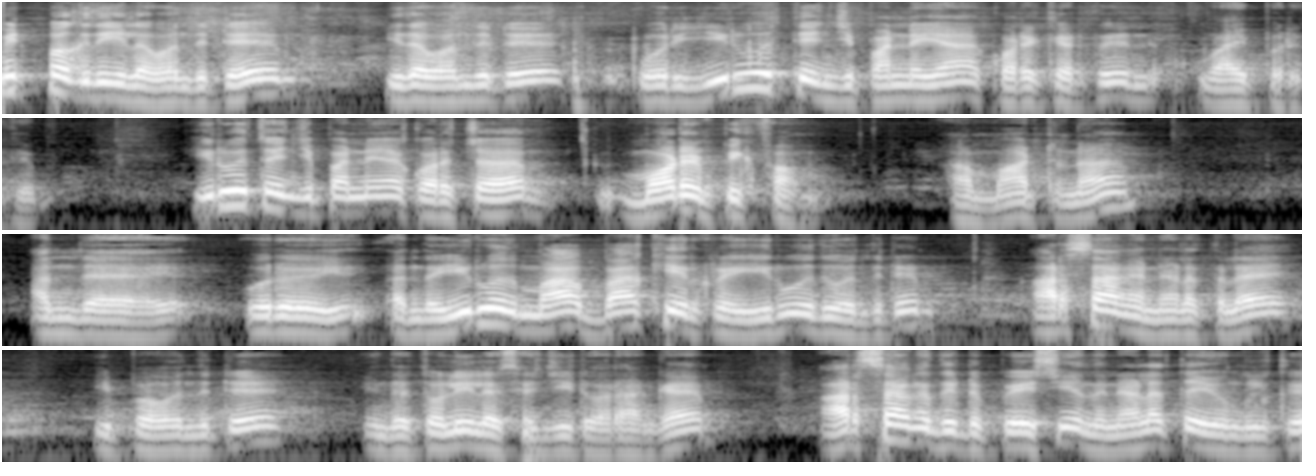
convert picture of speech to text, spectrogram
மிட்பகுதியில் வந்துட்டு இதை வந்துட்டு ஒரு இருபத்தஞ்சி பண்ணையாக குறைக்கிறது வாய்ப்பு இருக்குது இருபத்தஞ்சி பண்ணையாக குறைச்சா மாடர்ன் பிக் ஃபார்ம் மாற்றினா அந்த ஒரு அந்த இருபது மா பாக்கி இருக்கிற இருபது வந்துட்டு அரசாங்க நிலத்தில் இப்போ வந்துட்டு இந்த தொழிலை செஞ்சுட்டு வராங்க. அரசாங்கத்திட்ட பேசி அந்த நிலத்தை இவங்களுக்கு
